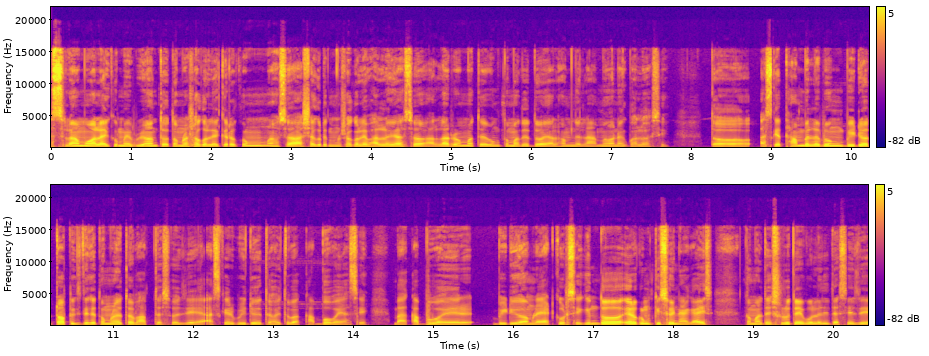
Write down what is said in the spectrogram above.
আসসালামু আলাইকুম এভরিওয়ান। তো তোমরা সকলে কীরকম আছো? আশা করি তোমরা সকলে ভালোই আছো। আল্লাহর রহমতে এবং তোমাদের দয়া আলহামদুলিল্লাহ আমি অনেক ভালো আছি। তো আজকে থাম্বেল এবং ভিডিও টপিকস দেখে তোমরা হয়তো ভাবতেছো যে আজকের ভিডিওতে হয়তো বা কাব্য ভাই আছে বা কাব্য ভাইয়ের ভিডিও আমরা অ্যাড করছি। কিন্তু এরকম কিছুই না গাইস তোমাদের শুরুতেই বলে দিতেছি যে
